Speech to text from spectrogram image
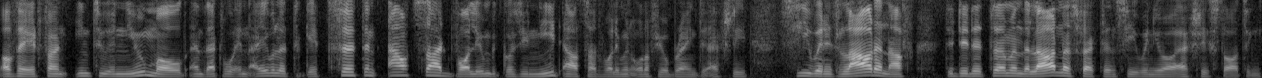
of the headphone, into a new mold, and that will enable it to get certain outside volume because you need outside volume in order for your brain to actually see when it's loud enough to determine the loudness factor and see when you are actually starting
